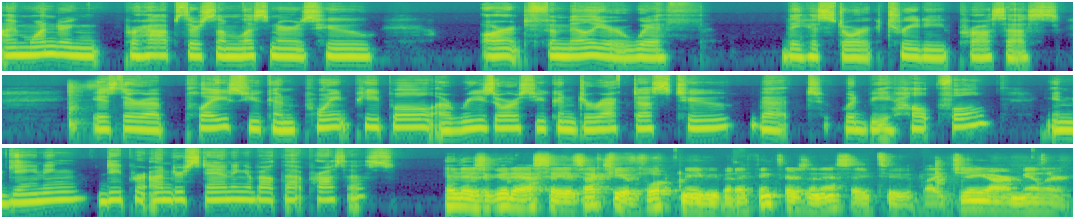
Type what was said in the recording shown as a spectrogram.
I'm wondering perhaps there's some listeners who aren't familiar with the historic treaty process. Is there a place you can point people, a resource you can direct us to that would be helpful in gaining deeper understanding about that process? Hey, there's a good essay. It's actually a book, maybe, but I think there's an essay too by J.R. Miller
